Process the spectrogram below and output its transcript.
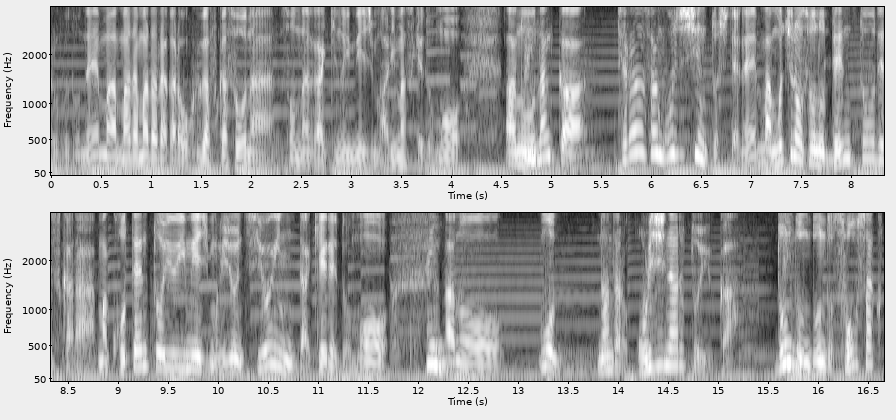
るほどね、まあ、まだまだだから奥が深そうなそんな楽器のイメージもありますけどもあの、はい、なんか寺田さんご自身としてね、まあ、もちろんその伝統ですから、まあ、古典というイメージも非常に強いんだけれども、はい、あのもうなんだろうオリジナルというかどんどんどんどん創作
